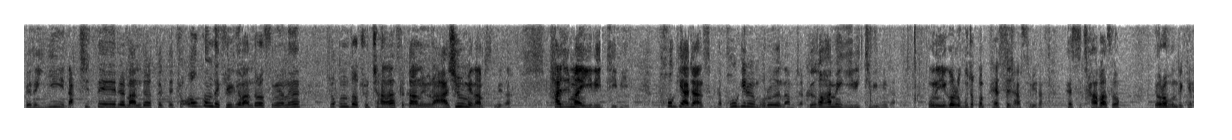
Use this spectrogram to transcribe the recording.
그래서 이 낚싯대를 만들었을 때 조금 더 길게 만들었으면은 조금 더 좋지 않았을까 하는 이런 아쉬움이 남습니다. 하지만 1위 TV. 포기하지 않습니다. 포기를 모르는 남자. 그거 하면 1위 TV입니다. 오늘 이걸로 무조건 베스 잡습니다. 베스 잡아서 여러분들께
